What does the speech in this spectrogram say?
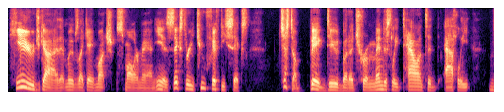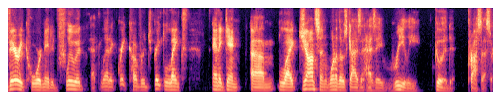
huge guy that moves like a much smaller man. He is 6'3, 256. Just a big dude, but a tremendously talented athlete, very coordinated, fluid, athletic, great coverage, great length. And again, um, like Johnson, one of those guys that has a really good processor.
